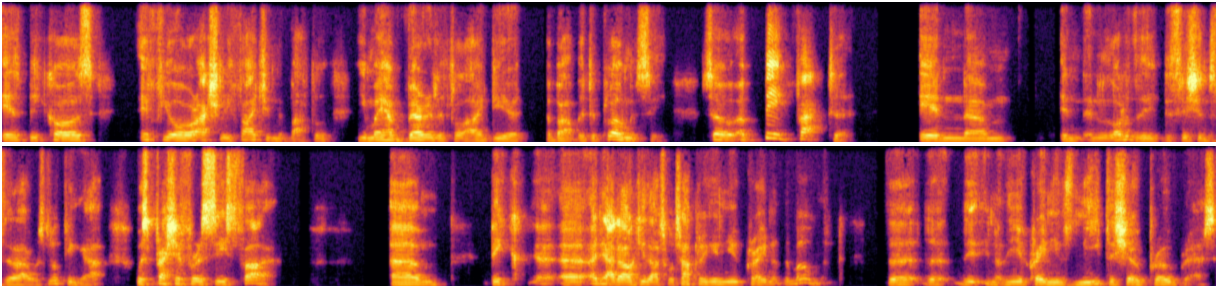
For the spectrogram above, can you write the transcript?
is because if you're actually fighting the battle, you may have very little idea about the diplomacy. So a big factor in, um, in, in, a lot of the decisions that I was looking at was pressure for a ceasefire. Um, bec- uh, and I'd argue that's what's happening in Ukraine at the moment. The, the, the, you know, the Ukrainians need to show progress,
